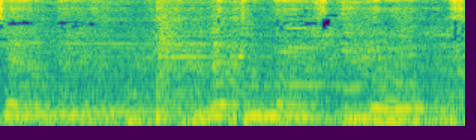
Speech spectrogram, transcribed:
tell me, let the words be yours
